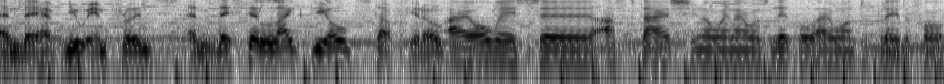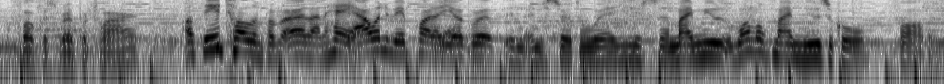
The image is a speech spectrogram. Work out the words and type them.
and they have new influence and they still like the old stuff, you know. I always uh, ask Thijs, you know, when I was little, I want to play the fo- Focus repertoire. Oh, so you told him from Erland, hey, I want to be a part of your group. In, in a certain way, he's uh, my mu- one of my musical fathers.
